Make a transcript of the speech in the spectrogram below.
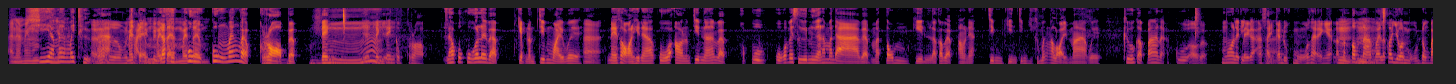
อันนั้นแม่งเชี่ยแม่งไม่ถึงเออะอเออมันไม่ขายเต็มนิดนึงไม่แล้วเต็คืมอไม่กุ้งเต็มกุ้งแม่งแบบกรอบแบบเด้งเย็นเด้งๆกรอบแล้วก็กูก็เลยแบบ เก็บน้ำจิ้มไว้เว้ยอ่าในสองอาทิตย์นะกูก็เอาน้ำจิ้มนะแบบพอกูกูก็ไปซื้อเนื้อธรรมดาแบบมาต้มกินแล้วก็แบบเอาเนี้ยจิ้มกินจิ้มกินคือมันอร่อยมากเว้ยๆคือกูกลับบ้านอะกูเอาแบบหม้อเล็กๆอะใส่อ่ากระดูกหมูใส่อะไรเงี้ยแล้วก็อืมต้มอืมน้ำไว้แล้วก็โยนหมูลงไป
